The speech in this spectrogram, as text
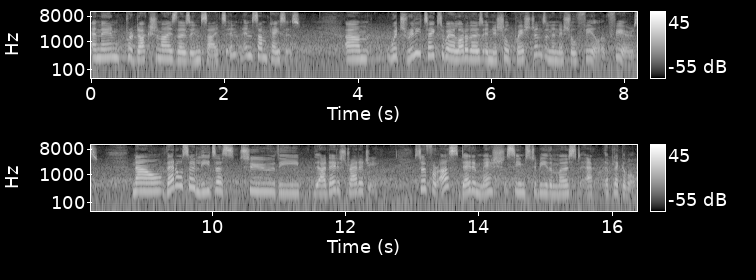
and then productionize those insights in, in some cases. Um, which really takes away a lot of those initial questions and initial feel, fears. Now, that also leads us to the, our data strategy. So for us, data mesh seems to be the most applicable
